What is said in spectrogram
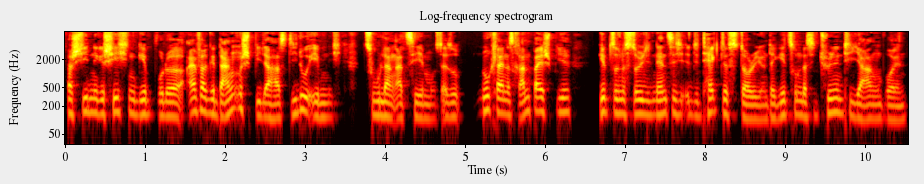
verschiedene Geschichten gibt, wo du einfach Gedankenspiele hast, die du eben nicht zu lang erzählen musst. Also nur kleines Randbeispiel gibt so eine Story, die nennt sich Detective Story und da geht es darum, dass sie Trinity jagen wollen.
